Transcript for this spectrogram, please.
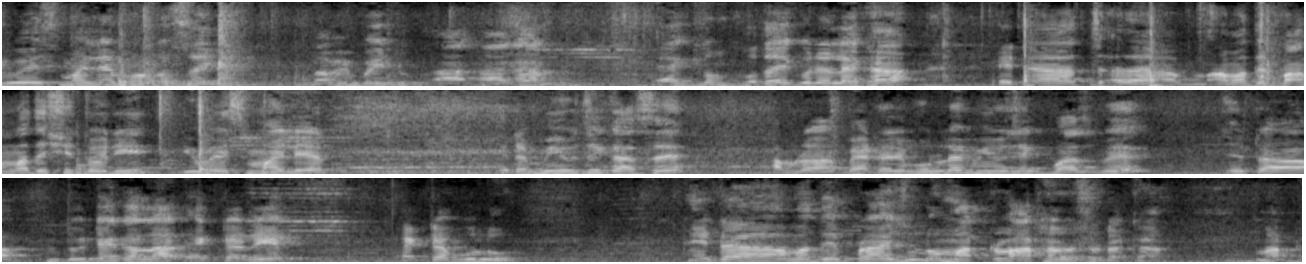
ইউএস মাইলের মোটর সাইকেল আমি একটু আগান। একদম খোদাই করে লেখা। এটা আমাদের বাংলাদেশি তৈরি ইউএস মাইলের এটা মিউজিক আছে। আমরা ব্যাটারি ভরলে মিউজিক বাজবে। এটা দুইটা কালার একটা রেড একটা ব্লু এটা আমাদের প্রাইস হলো মাত্র আঠারোশো টাকা। মাত্র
